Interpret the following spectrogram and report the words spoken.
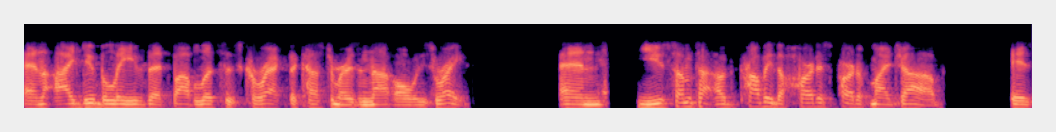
And I do believe that Bob Lutz is correct. The customer is not always right. And you sometimes, uh, probably the hardest part of my job is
